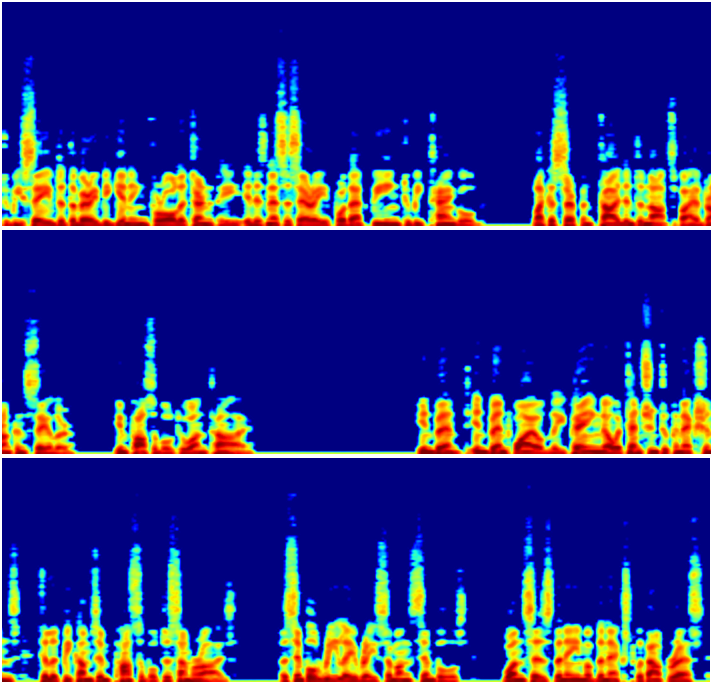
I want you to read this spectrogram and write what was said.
To be saved at the very beginning, for all eternity, it is necessary for that being to be tangled, like a serpent tied into knots by a drunken sailor, impossible to untie. Invent, invent wildly, paying no attention to connections till it becomes impossible to summarize. A simple relay race among symbols. One says the name of the next without rest.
